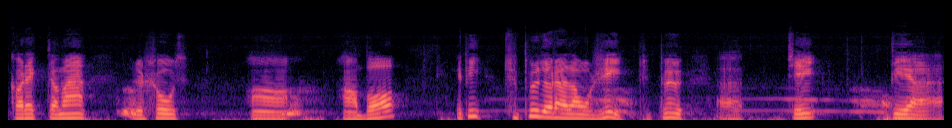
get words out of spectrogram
correctement les choses en, en bas, et puis tu peux le rallonger, tu peux, euh, puis à,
